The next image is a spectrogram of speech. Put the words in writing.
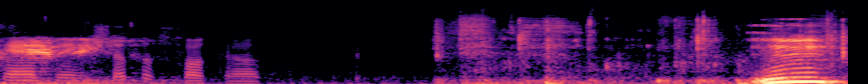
camping. Shut the fuck up. Mm.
